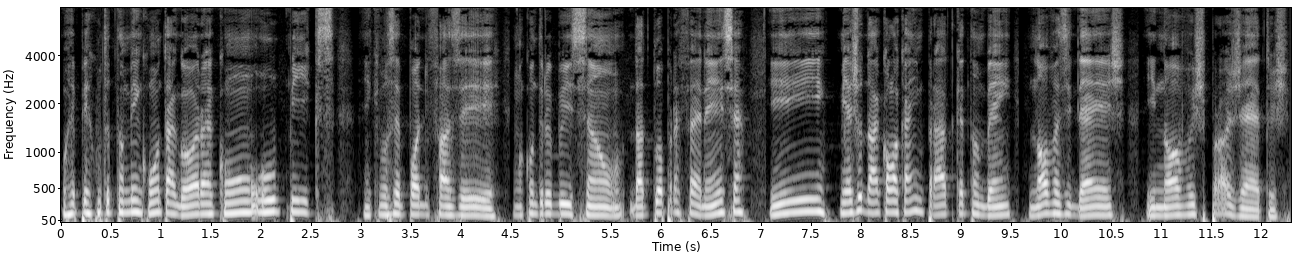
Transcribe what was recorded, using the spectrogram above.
O Repercuta também conta agora com o Pix, em que você pode fazer uma contribuição da tua preferência e me ajudar a colocar em prática também novas ideias e novos projetos.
